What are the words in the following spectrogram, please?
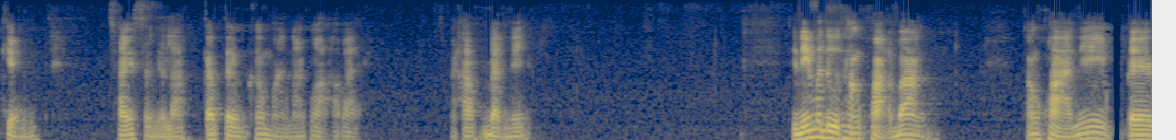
เขียนใช้สัญลักษณ์ก็เติมเครื่องหมายน้อยกว่าเข้าไปนะครับ แบบนี้ ทีนี้มาดูทางขวาบ้าง ทางขวานี่เป็น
